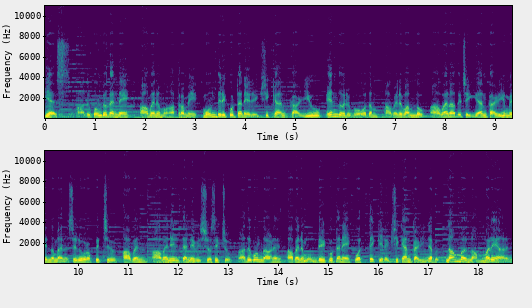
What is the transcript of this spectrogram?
യെസ് അതുകൊണ്ട് തന്നെ അവന് മാത്രമേ മുന്തിരിക്കുട്ടനെ രക്ഷിക്കാൻ കഴിയൂ എന്നൊരു ബോധം അവന് വന്നു. അവൻ അത് ചെയ്യാൻ കഴിയുമെന്ന് മനസ്സിൽ ഉറപ്പിച്ച് അവൻ അവനിൽ തന്നെ വിശ്വസിച്ചു. അതുകൊണ്ടാണ് അവന് മുന്തിരിക്കുട്ടനെ ഒറ്റയ്ക്ക് രക്ഷിക്കാൻ കഴിഞ്ഞത്. നമ്മൾ നമ്മളെയാണ്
